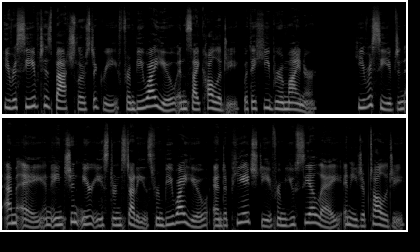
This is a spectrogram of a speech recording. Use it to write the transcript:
He received his bachelor's degree from BYU in psychology with a Hebrew minor. He received an MA in ancient Near Eastern studies from BYU and a PhD from UCLA in Egyptology.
